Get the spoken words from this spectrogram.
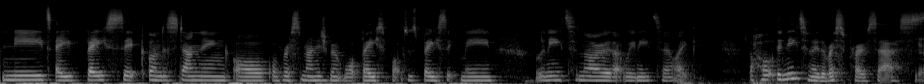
needs a basic understanding of, of risk management. What base, what does basic mean? We need to know that we need to like the whole they need to know the risk process yeah.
